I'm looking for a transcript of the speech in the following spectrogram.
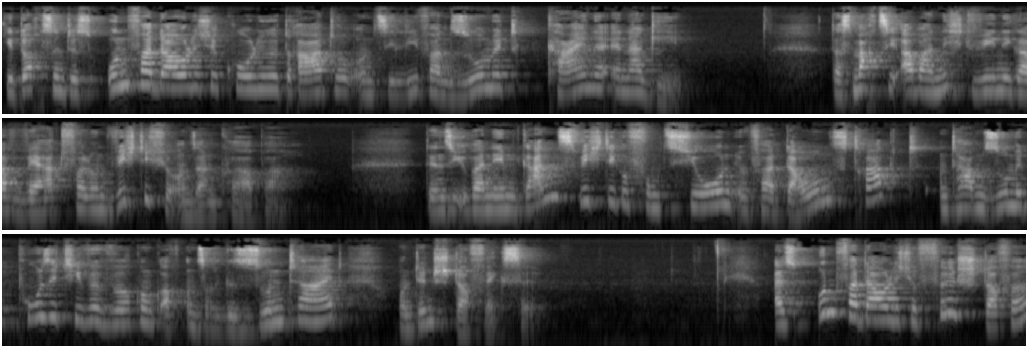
jedoch sind es unverdauliche Kohlenhydrate und sie liefern somit keine Energie. Das macht sie aber nicht weniger wertvoll und wichtig für unseren Körper. Denn sie übernehmen ganz wichtige Funktionen im Verdauungstrakt und haben somit positive Wirkung auf unsere Gesundheit und den Stoffwechsel. Als unverdauliche Füllstoffe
